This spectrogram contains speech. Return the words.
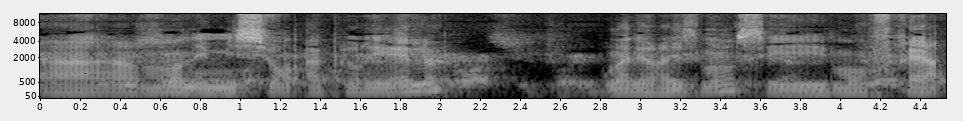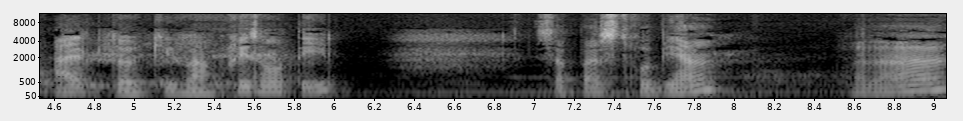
à mon émission à pluriel. Malheureusement, c'est mon frère Alt qui va présenter. Ça passe trop bien. Voilà.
